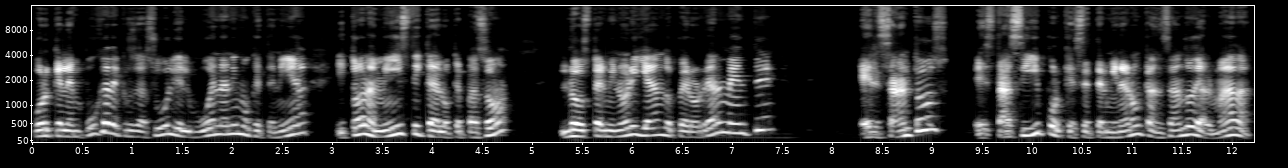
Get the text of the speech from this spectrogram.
porque el empuje de Cruz Azul y el buen ánimo que tenía y toda la mística de lo que pasó, los terminó orillando. Pero realmente el Santos está así porque se terminaron cansando de Almada.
